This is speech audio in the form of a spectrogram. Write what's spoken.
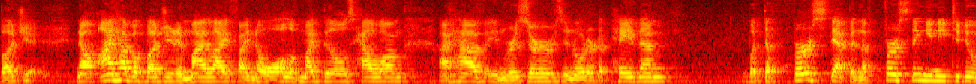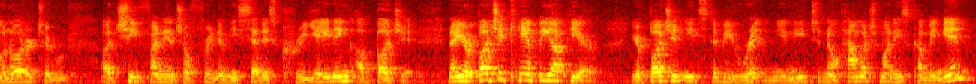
budget. Now, I have a budget in my life. I know all of my bills, how long I have in reserves in order to pay them. But the first step and the first thing you need to do in order to achieve financial freedom, he said, is creating a budget. Now, your budget can't be up here. Your budget needs to be written. You need to know how much money is coming in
